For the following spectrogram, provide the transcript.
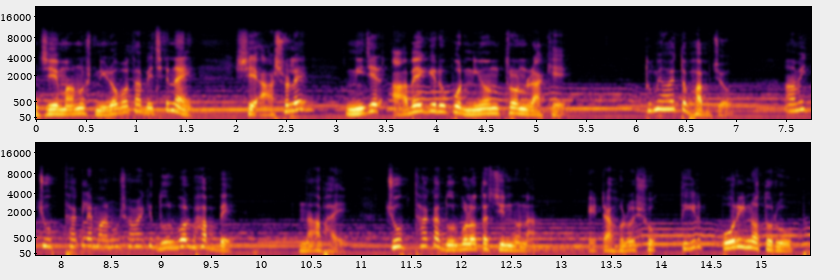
যে মানুষ নীরবতা বেছে নেয়, সে আসলে নিজের আবেগের উপর নিয়ন্ত্রণ রাখে। তুমি হয়তো ভাবছ, আমি চুপ থাকলে মানুষ আমাকে দুর্বল ভাববে। না ভাই, চুপ থাকা দুর্বলতার চিহ্ন না। এটা হলো শক্তির পরিণত রূপ।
